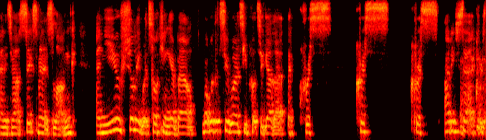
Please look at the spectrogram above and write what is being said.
and it's about six minutes long. And you, Shuli, were talking about what were the two words you put together? A Chris, Chris, Chris. How did you say it? Chris,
